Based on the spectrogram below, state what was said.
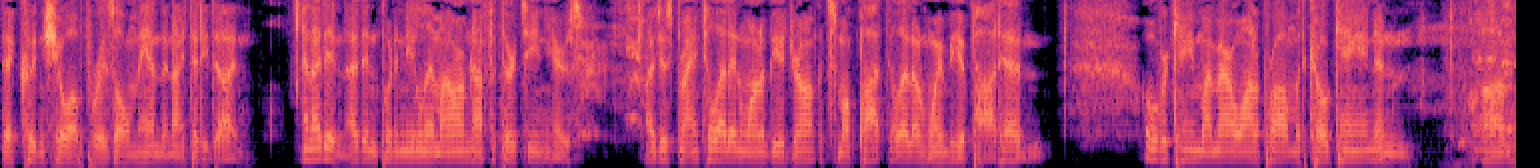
that couldn't show up for his old man the night that he died. And I didn't. I didn't put a needle in my arm, not for 13 years. I just drank till I didn't want to be a drunk and smoked pot till I didn't want to be a pothead and overcame my marijuana problem with cocaine and um,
